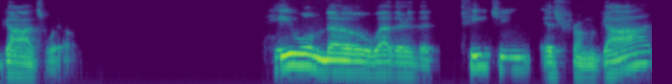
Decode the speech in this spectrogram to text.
God's will. He will know whether the teaching is from God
